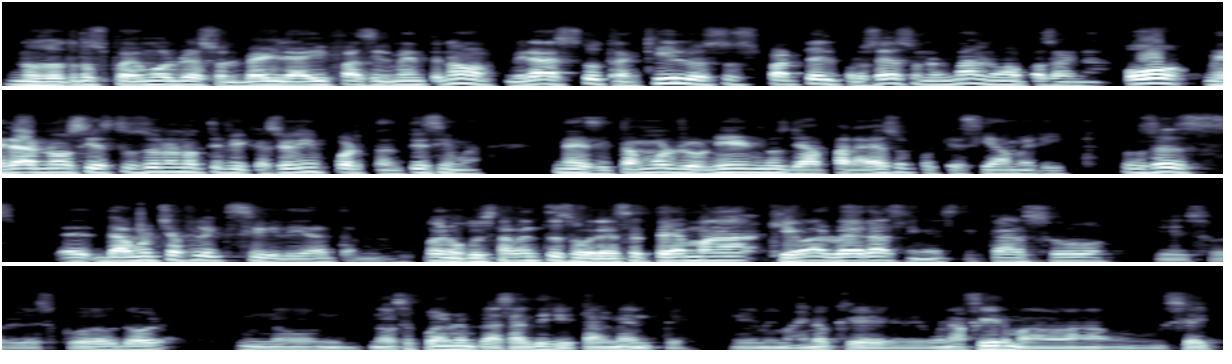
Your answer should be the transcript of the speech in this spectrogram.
nosotros podemos resolverle ahí fácilmente, no, mira, esto tranquilo, esto es parte del proceso normal, no va a pasar nada. O, mira, no, si esto es una notificación importantísima, necesitamos reunirnos ya para eso porque sí amerita. Entonces, eh, da mucha flexibilidad también. Bueno, justamente sobre ese tema, ¿qué barreras en este caso eh, sobre el escudo deudor no, no se pueden reemplazar digitalmente? Eh, me imagino que una firma o si hay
